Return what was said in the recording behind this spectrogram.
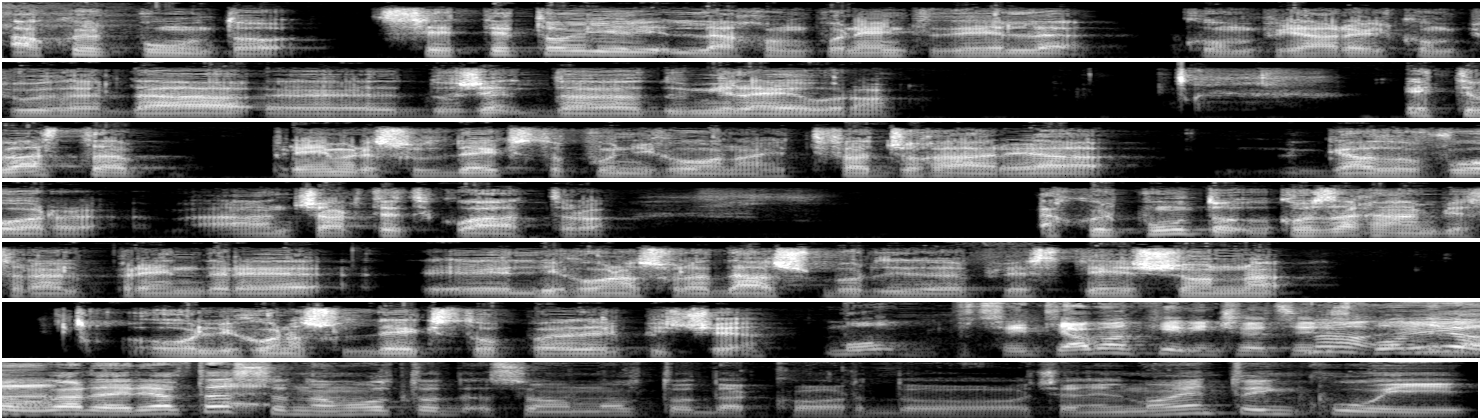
A quel punto, se te togli la componente del comprare il computer da, eh, 200 da 2000 euro e ti basta premere sul desktop un'icona che ti fa giocare a God of War, a Uncharted 4, a quel punto cosa cambia tra il prendere eh, l'icona sulla dashboard di PlayStation o l'icona sul desktop del PC? Mo- sentiamo anche Vincenzo No, rispondere, io ma- guarda, in realtà eh, sono molto, sono molto d'accordo. Cioè, nel momento in cui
